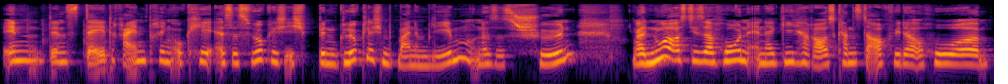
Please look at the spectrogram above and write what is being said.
in den State reinbringen, okay, es ist wirklich, ich bin glücklich mit meinem Leben und es ist schön, weil nur aus dieser hohen Energie heraus kannst du auch wieder hohe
